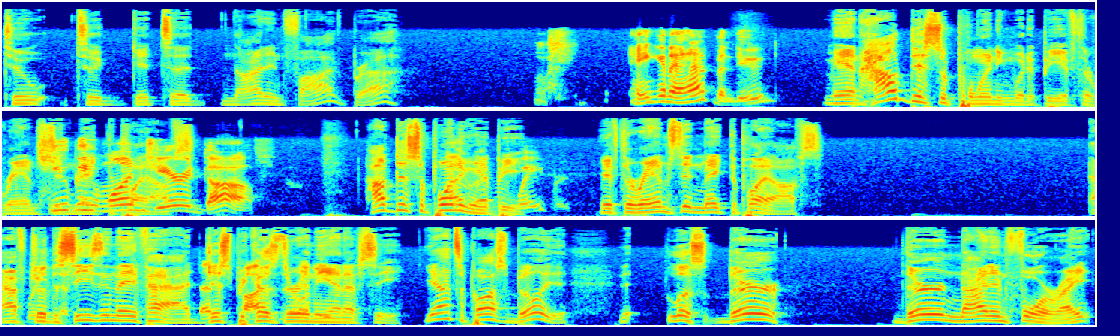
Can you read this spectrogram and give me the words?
To to get to nine and five, bruh. Ain't gonna happen, dude. Man, how disappointing would it be if the Rams didn't make QB one? Jared Goff. How disappointing would it be wavered. if the Rams didn't make the playoffs after Wait, the season they've had, just because they're in the? NFC? Yeah, it's a possibility. Listen, they're they're nine and four, right?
